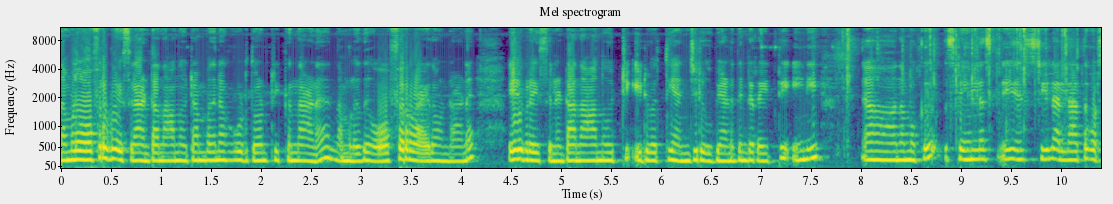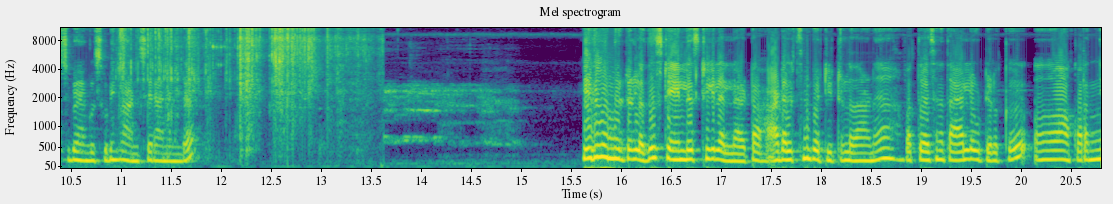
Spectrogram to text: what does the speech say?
നമ്മൾ ഓഫർ പ്രൈസിലാണ് കേട്ടോ നാനൂറ്റമ്പതിനൊക്കെ കൊടുത്തുകൊണ്ടിരിക്കുന്നതാണ് നമ്മളിത് ഓഫർ ആയതുകൊണ്ടാണ് ഈ പ്രൈസിന് കേട്ടോ നാനൂറ്റി ഇരുപത്തി അഞ്ച് രൂപയാണ് ഇതിന്റെ റേറ്റ് ഇനി നമുക്ക് സ്റ്റെയിൻലെസ് സ്റ്റീൽ അല്ലാത്ത കുറച്ച് ബാംഗിൾസ് കൂടി കാണിച്ചു തരാനുണ്ട്. ഇത് വന്നിട്ടുള്ളത് സ്റ്റെയിൻലെസ് സ്റ്റീൽ അല്ല കേട്ടോ. അഡൽട്സിന് പറ്റിയിട്ടുള്ളതാണ്. പത്ത് വയസ്സിന് താഴെ കുട്ടികൾക്ക് കുറഞ്ഞ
